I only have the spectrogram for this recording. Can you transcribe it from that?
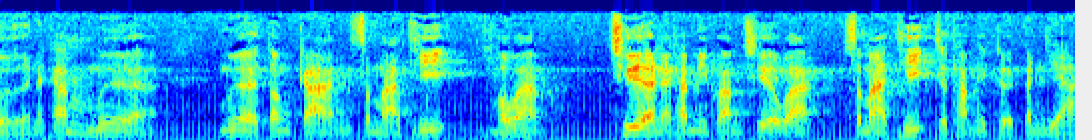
มอนะครับค่ะเมื่อเมื่อต้องการสมาธิ เพราะว่าเชื่อนะครับมีความเชื่อว่าสมาธิจะทำให้เกิดปัญญา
